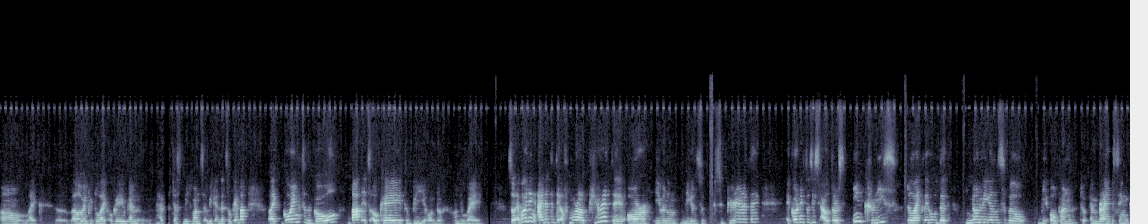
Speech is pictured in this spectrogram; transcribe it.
uh, like uh, allowing people like, okay, you can have just meet once a week and that's okay, but like going to the goal, but it's okay to be on the on the way. So avoiding identity of moral purity or even vegan superiority, according to these authors, increase the likelihood that non-vegans will be open to embracing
